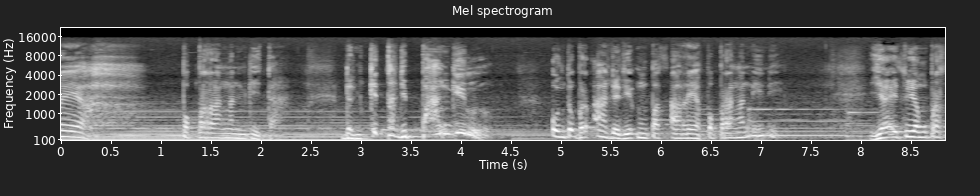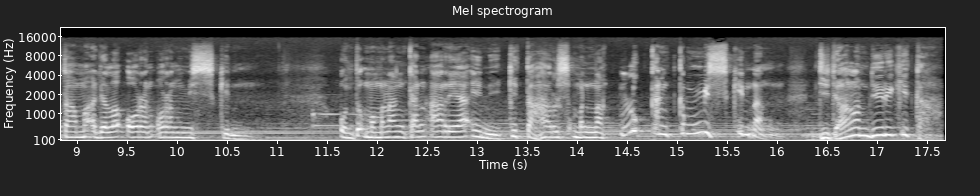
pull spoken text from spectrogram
Area peperangan kita. Dan kita dipanggil untuk berada di empat area peperangan ini. Yaitu yang pertama adalah orang-orang miskin. Untuk memenangkan area ini kita harus menaklukkan kemiskinan di dalam diri kita.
